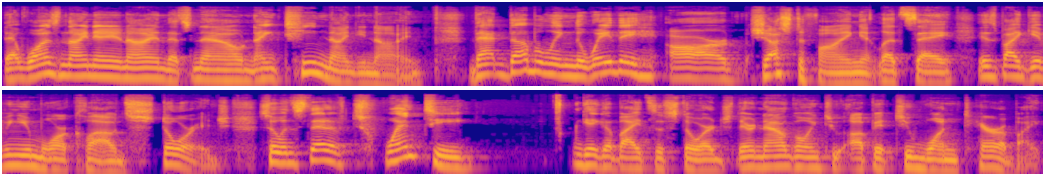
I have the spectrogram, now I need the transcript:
That was $9.99. That's now $19.99. That doubling, the way they are justifying it, let's say, is by giving you more cloud storage. So instead of 20 gigabytes of storage, they're now going to up it to one terabyte.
